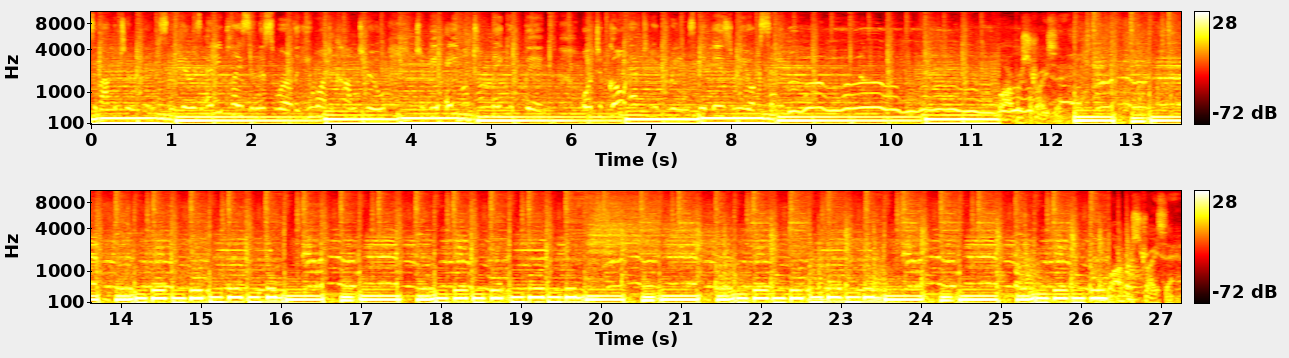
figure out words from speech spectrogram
place of opportunities. If there is any place in this world that you want to come to, to be able to make it big, or to go after your dreams, it is New York City. Barbra Streisand. Barbra Streisand.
